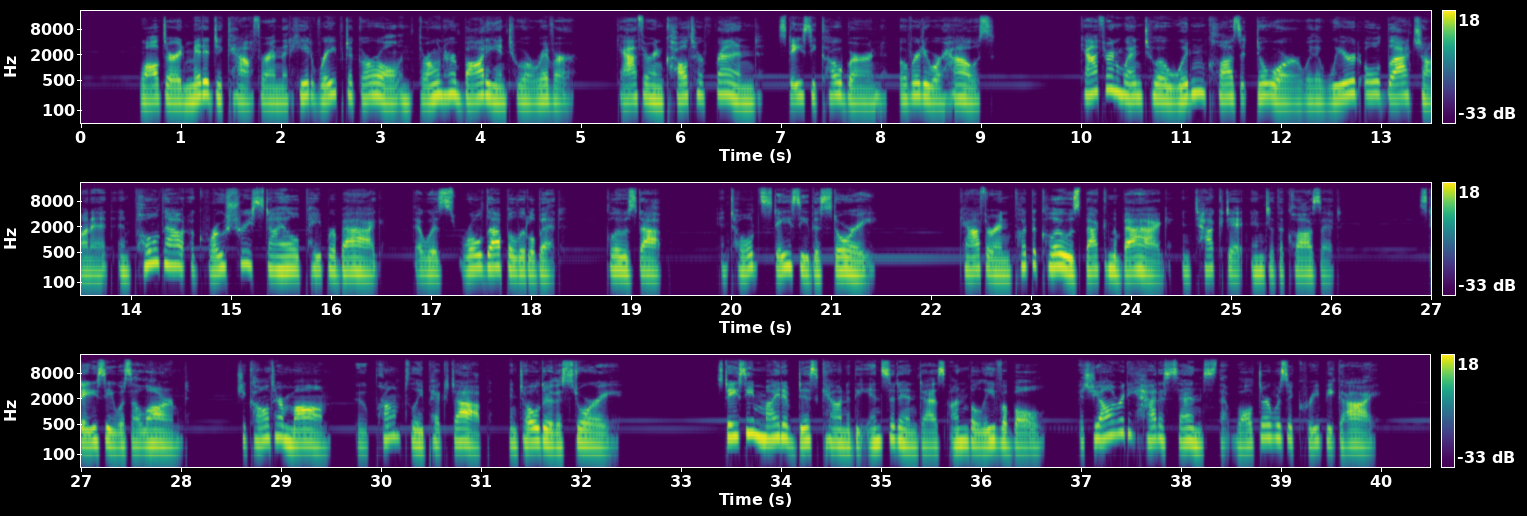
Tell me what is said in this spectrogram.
Walter admitted to Catherine that he had raped a girl and thrown her body into a river. Catherine called her friend, Stacy Coburn, over to her house. Catherine went to a wooden closet door with a weird old latch on it and pulled out a grocery style paper bag that was rolled up a little bit, closed up, and told Stacy the story. Catherine put the clothes back in the bag and tucked it into the closet. Stacy was alarmed. She called her mom, who promptly picked up and told her the story. Stacy might have discounted the incident as unbelievable, but she already had a sense that Walter was a creepy guy.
